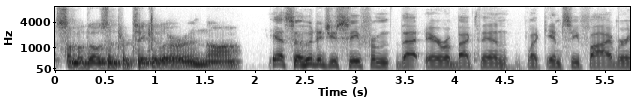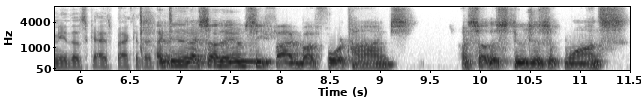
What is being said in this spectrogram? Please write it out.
some of those in particular. And uh, Yeah, so who did you see from that era back then, like MC5 or any of those guys back in the day? I did. I saw the MC5 about four times. I saw the Stooges once,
